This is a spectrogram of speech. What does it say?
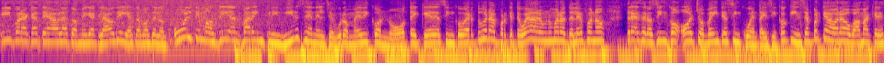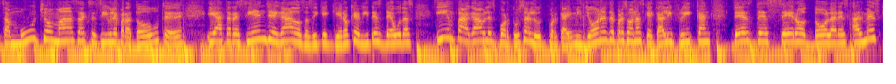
Y por acá te habla tu amiga Claudia y ya estamos en los últimos días para inscribirse en el seguro médico. No te quedes sin cobertura porque te voy a dar un número de teléfono 305-820-5515 porque ahora Obamacare está mucho más accesible para todos ustedes y hasta recién llegados. Así que quiero que evites deudas impagables por tu salud porque hay millones de personas que califican desde cero dólares al mes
